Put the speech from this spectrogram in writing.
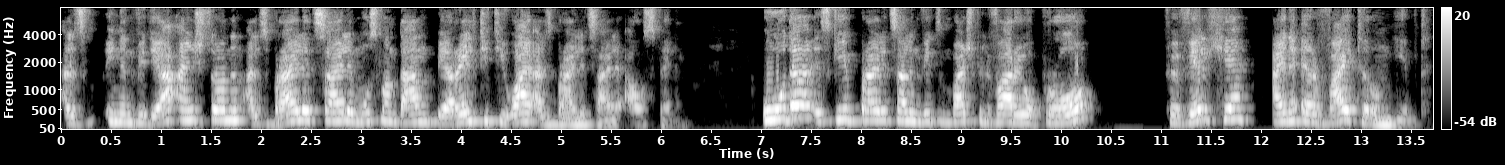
als in den WDA-Einstellungen als Breilezeile muss man dann BRL TTY als Breilezeile auswählen. Oder es gibt Breitzahlen wie zum Beispiel Vario Pro, für welche eine Erweiterung gibt,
